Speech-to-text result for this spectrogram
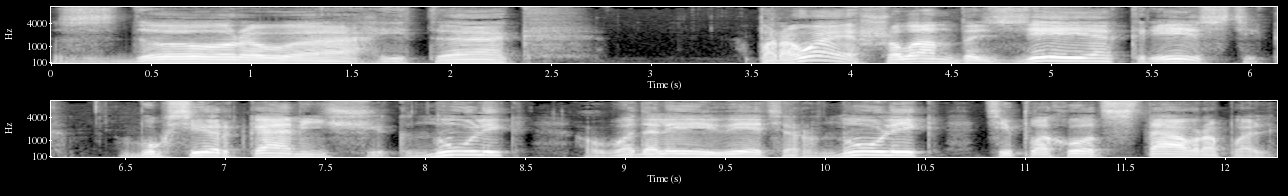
Здорово! Итак, паровая шаланда Зея — крестик, буксир-каменщик — нулик, водолей-ветер — нулик, теплоход Ставрополь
